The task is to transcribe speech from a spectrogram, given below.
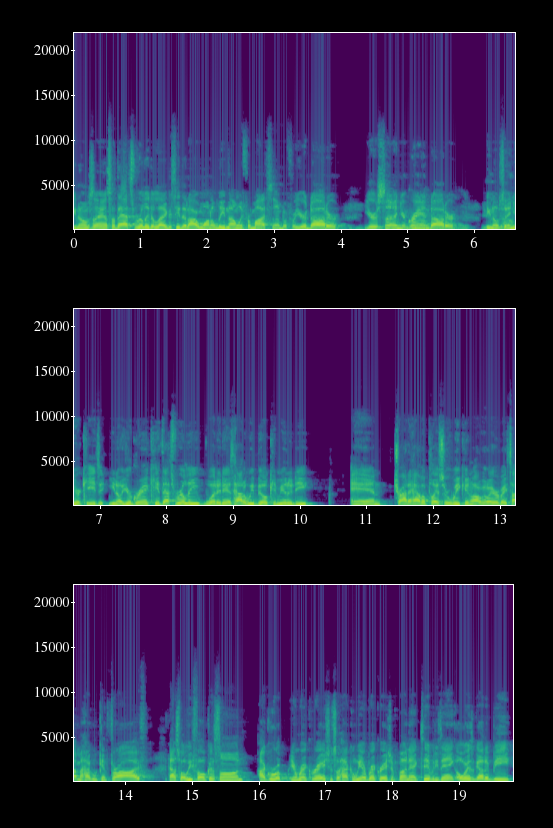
You know what I'm saying? So that's really the legacy that I want to leave, not only for my son, but for your daughter, your son, your granddaughter, you know what I'm saying? Your kids, you know, your grandkids. That's really what it is. How do we build community and try to have a place where we can, everybody's talking about how we can thrive. That's what we focus on. I grew up in recreation, so how can we have recreation, fun activities? They ain't always got to be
